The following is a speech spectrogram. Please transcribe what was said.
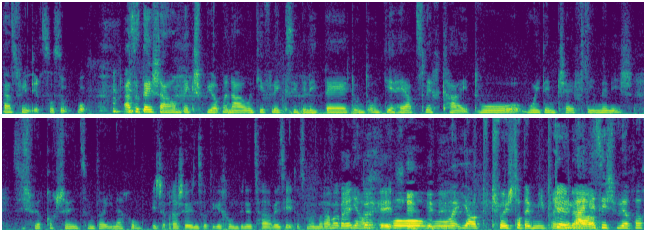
Das finde ich so super. Also den Charme, den spürt man auch und die Flexibilität und, und die Herzlichkeit, wo, wo in dem Geschäft drin ist. Es ist wirklich schön, zum da reinkommen. Ist aber auch schön, solche Kundinnen zu haben wie Sie, das muss man auch mal Ja, weitergeben. wo, wo ja, die Schwester dann mitbringen. Genau. Nein, es ist wirklich...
